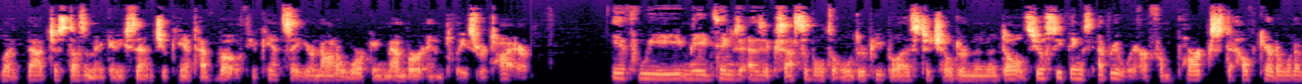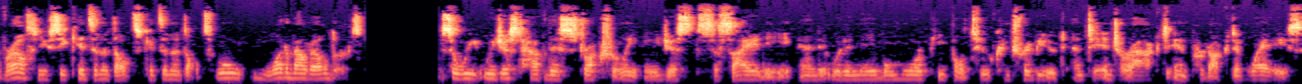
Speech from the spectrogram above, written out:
like that just doesn't make any sense. You can't have both. You can't say you're not a working member and please retire if we made things as accessible to older people as to children and adults, you'll see things everywhere from parks to healthcare to whatever else. And you see kids and adults, kids and adults. Well, what about elders? So we, we just have this structurally ageist society and it would enable more people to contribute and to interact in productive ways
